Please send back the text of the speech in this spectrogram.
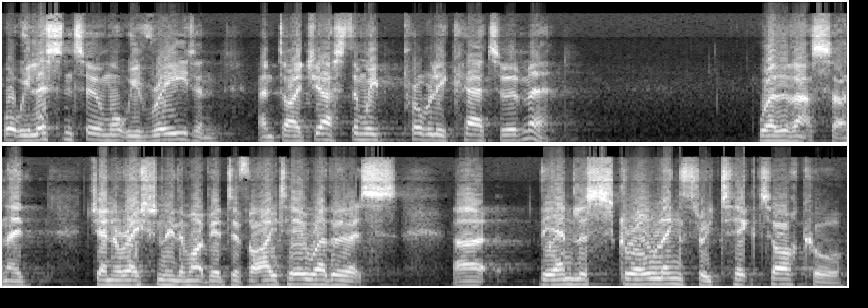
what we listen to and what we read and, and digest than we probably care to admit. Whether that's, I know generationally there might be a divide here, whether it's uh, the endless scrolling through TikTok or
